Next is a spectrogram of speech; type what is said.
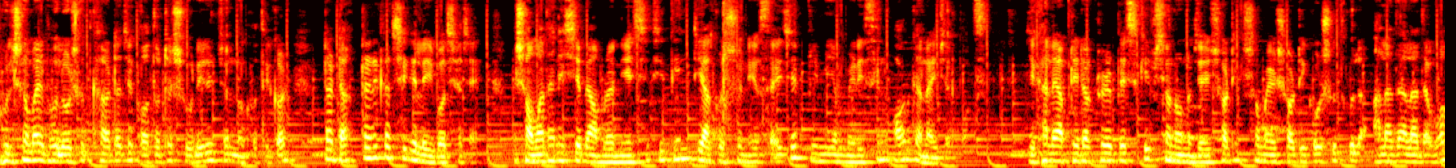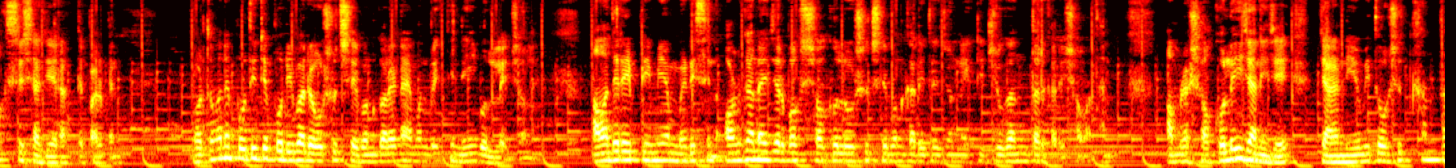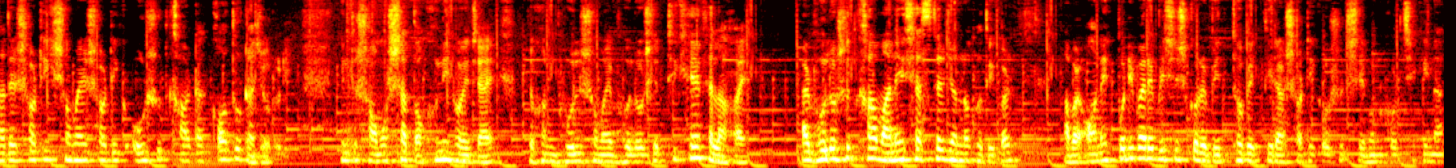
ভুল সময় ভুল ওষুধ খাওয়াটা যে কতটা শরীরের জন্য ক্ষতিকর, তা ডাক্তারের কাছে গেলেই বোঝা যায়। সমাধান হিসেবে আমরা নিয়ে এসেছি তিনটি আকর্ষণীয় সাইজের প্রিমিয়াম মেডিসিন অর্গানাইজার বক্স যেখানে আপনি ডক্টরের প্রেসক্রিপশন অনুযায়ী সঠিক সময়ে সঠিক ওষুধগুলো আলাদা আলাদা বক্সে সাজিয়ে রাখতে পারবেন। বর্তমানে প্রতিটি পরিবারে ওষুধ সেবন করে না, এমন ব্যক্তি নেই বললেই চলে। আমাদের এই প্রিমিয়াম মেডিসিন অর্গানাইজার বক্স সকল ওষুধ সেবনকারীদের জন্য একটি যুগান্তরকারী সমাধান। আমরা সকলেই জানি যে, যারা নিয়মিত ওষুধ খান, তাদের সঠিক সময়ে সঠিক ওষুধ খাওয়াটা কতটা জরুরি। কিন্তু সমস্যা তখনই হয়ে যায় যখন ভুল সময় ভুল ওষুধটি খেয়ে ফেলা হয়। আর ভুল ওষুধ খাওয়া মানেই স্বাস্থ্যের জন্য ক্ষতিকর। আবার অনেক পরিবারে বিশেষ করে বৃদ্ধ ব্যক্তিরা সঠিক ওষুধ সেবন করছে কিনা,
